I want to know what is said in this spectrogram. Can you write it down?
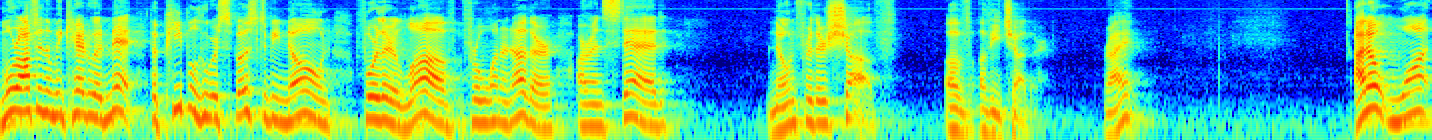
More often than we care to admit, the people who are supposed to be known for their love for one another are instead known for their shove of, of each other, right? I don't want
